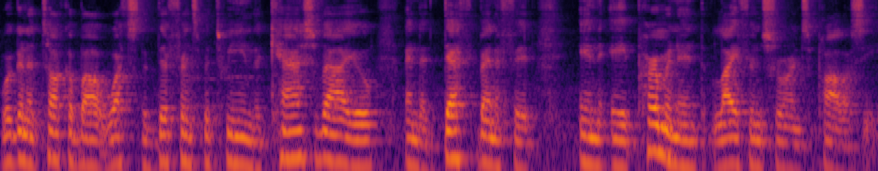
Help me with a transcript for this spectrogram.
we're going to talk about what's the difference between the cash value and the death benefit in a permanent life insurance policy.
